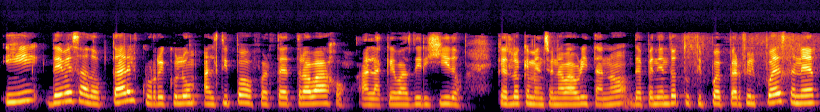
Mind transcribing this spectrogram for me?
Y debes adoptar el currículum al tipo de oferta de trabajo a la que vas dirigido, que es lo que mencionaba ahorita, ¿no? Dependiendo tu tipo de perfil, puedes tener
